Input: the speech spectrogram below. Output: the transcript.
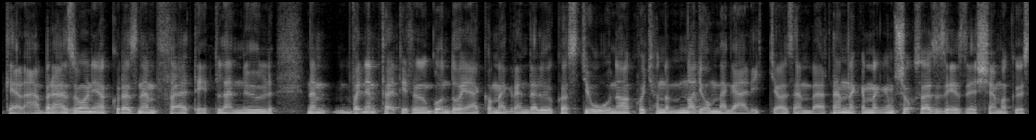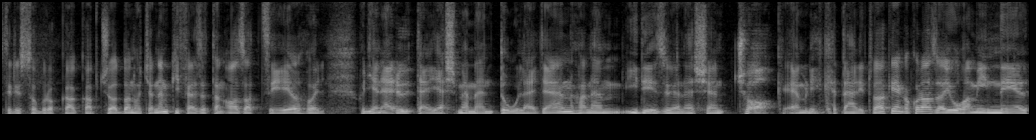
kell ábrázolni, akkor az nem feltétlenül, nem, vagy nem feltétlenül gondolják a megrendelők azt jónak, hogyha nagyon megállítja az embert. Nem, nekem, nekem sokszor ez az érzésem a köztéri szobrokkal kapcsolatban, hogyha nem kifejezetten az a cél, hogy, hogy ilyen erőteljes mementó legyen, hanem idézőjelesen csak emléket állít valakinek, akkor az a jó, ha minél,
